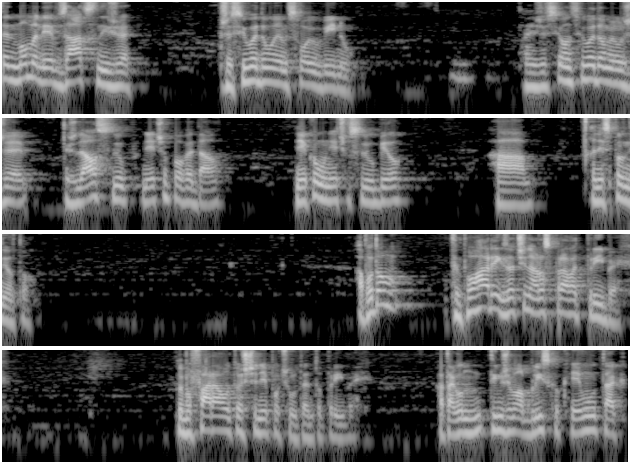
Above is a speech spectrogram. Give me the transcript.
ten moment je vzácný, že, že si uvedomujem svoju vinu. Hej, si on si uvedomil, že, že dal sľub, niečo povedal, niekomu niečo slúbil a, a nesplnil to. A potom ten pohárnik začína rozprávať príbeh. Lebo faraón to ešte nepočul, tento príbeh. A tak on tým, že mal blízko k nemu, tak,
